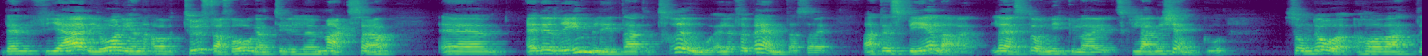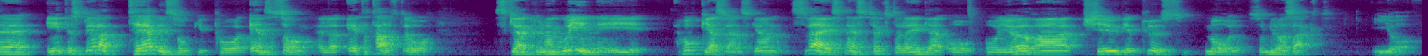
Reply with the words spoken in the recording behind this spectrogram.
den fjärde i ordningen av tuffa frågor till Max här. Eh, är det rimligt att tro eller förvänta sig att en spelare, läs då Nikolaj Skladnichenko, som då har varit, eh, inte spelat tävlingshockey på en säsong eller ett och ett halvt år, ska kunna gå in i Hockeyallsvenskan, Sveriges näst högsta liga och, och göra 20 plus mål, som du har sagt. Ja.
